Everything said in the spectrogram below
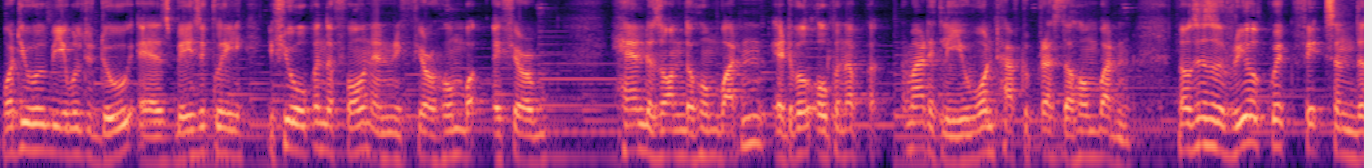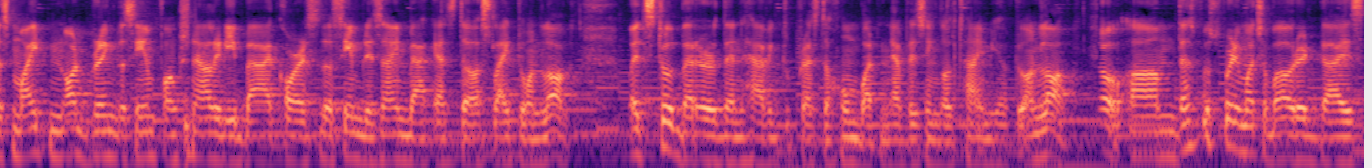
what you will be able to do is basically if you open the phone and if your home if your hand is on the home button, it will open up automatically. You won't have to press the home button. Now this is a real quick fix and this might not bring the same functionality back or the same design back as the slide to unlock, but it's still better than having to press the home button every single time you have to unlock. So um, that was pretty much about it guys.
